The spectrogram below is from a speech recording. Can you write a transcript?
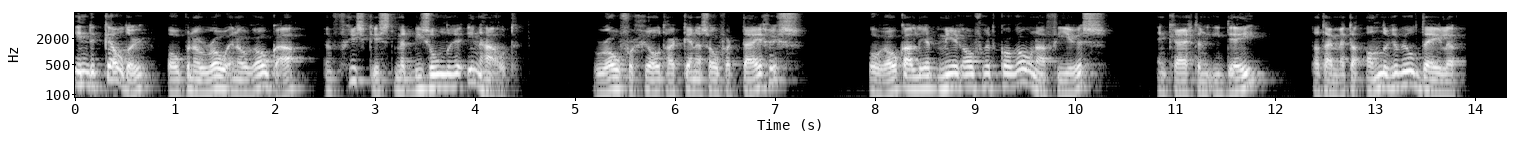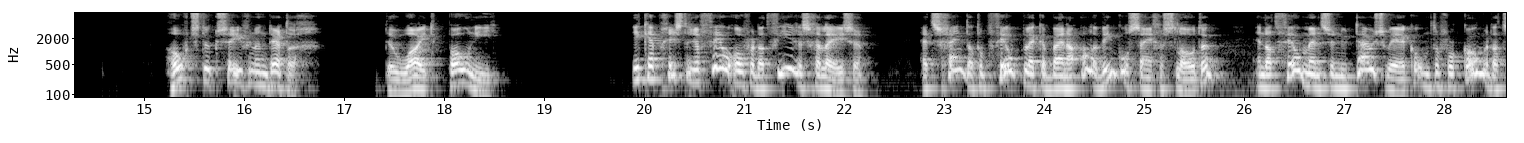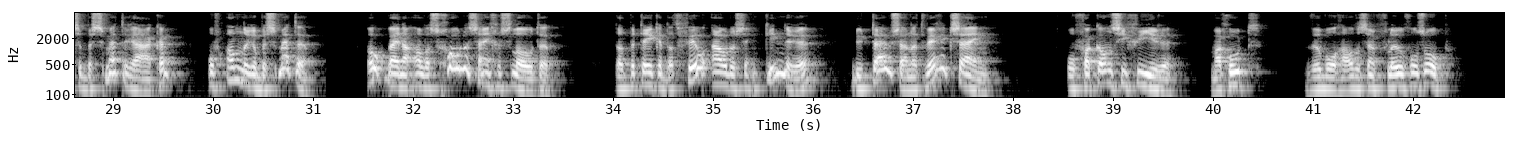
In de kelder openen Ro en Oroka een vrieskist met bijzondere inhoud. Ro vergroot haar kennis over tijgers. Oroka leert meer over het coronavirus en krijgt een idee dat hij met de anderen wil delen. Hoofdstuk 37 The White Pony Ik heb gisteren veel over dat virus gelezen. Het schijnt dat op veel plekken bijna alle winkels zijn gesloten en dat veel mensen nu thuiswerken om te voorkomen dat ze besmet raken of anderen besmetten. Ook bijna alle scholen zijn gesloten. Dat betekent dat veel ouders en kinderen nu thuis aan het werk zijn. Of vakantie vieren. Maar goed, Wubbel haalde zijn vleugels op.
